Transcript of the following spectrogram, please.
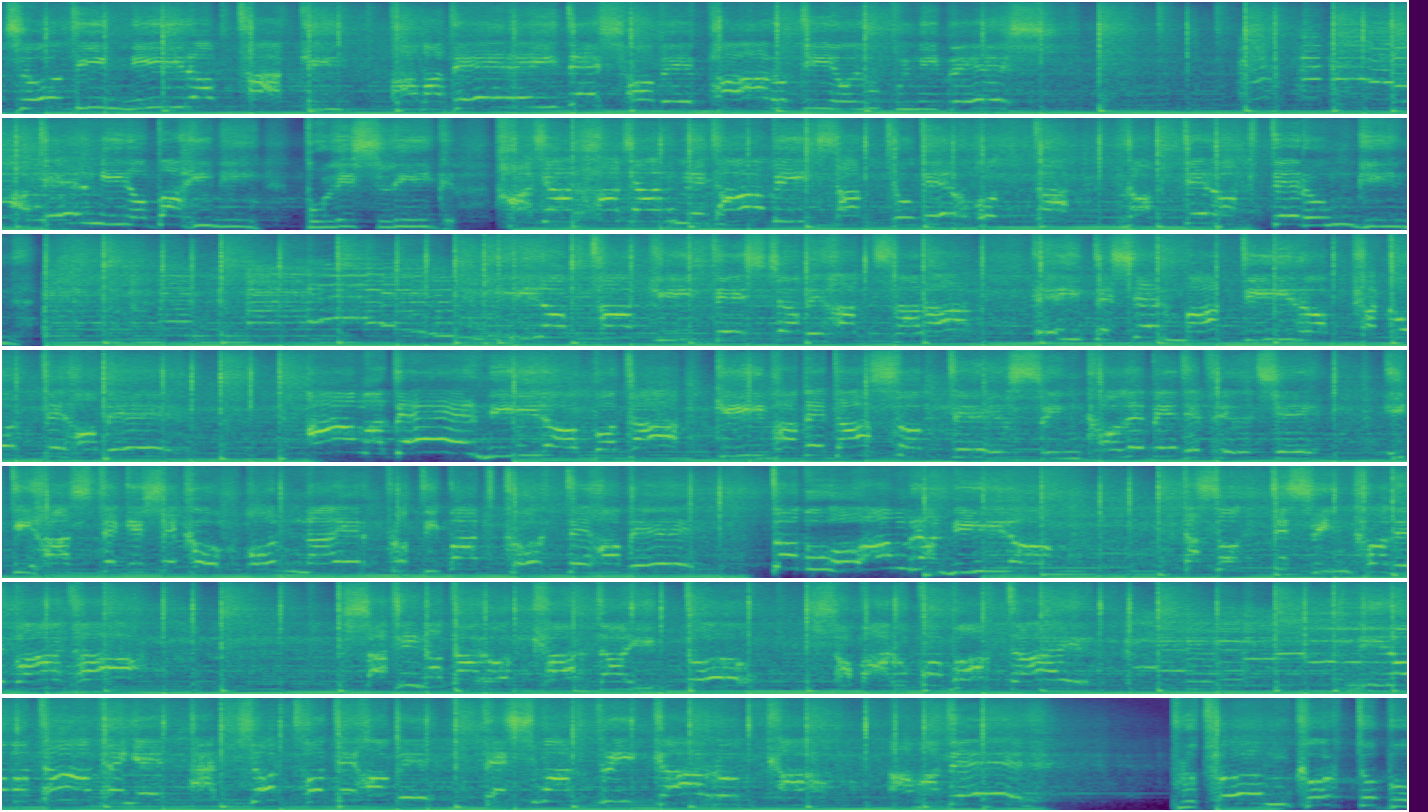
যদি নীরব থাকি। আমাদের এই দেশ হবে ভারতীয় উপনিবেশ। আগের নীরব বাহিনী, পুলিশ লীগ, হাজার হাজার মেধাবী, ছাত্রদের হত্যা, রক্তে রক্তে রঙ্গিন। ইতিহাস থেকে শেখো, অন্যায়ের প্রতিবাদ করতে হবে। তবুও আমরা নীরব, তা সত্যি শৃঙ্খলে বাধা। স্বাধীনতা রক্ষার দায়িত্ব সবার উপর নীরবতা হতে হবে আমাদের প্রথম কর্তব্য।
